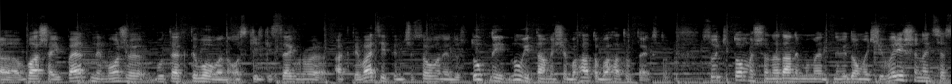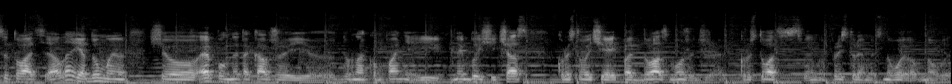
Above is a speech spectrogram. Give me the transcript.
е, ваш iPad не може бути активовано, оскільки сервер активації тимчасово недоступний. Ну і там ще багато-багато тексту. Суть у тому, що на даний момент невідомо, чи вирішена ця ситуація, але я думаю, що Apple не така вже й е, дурна компанія, і в найближчий час користувачі iPad 2 зможуть вже користуватися своїми пристроями з новою обновою.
